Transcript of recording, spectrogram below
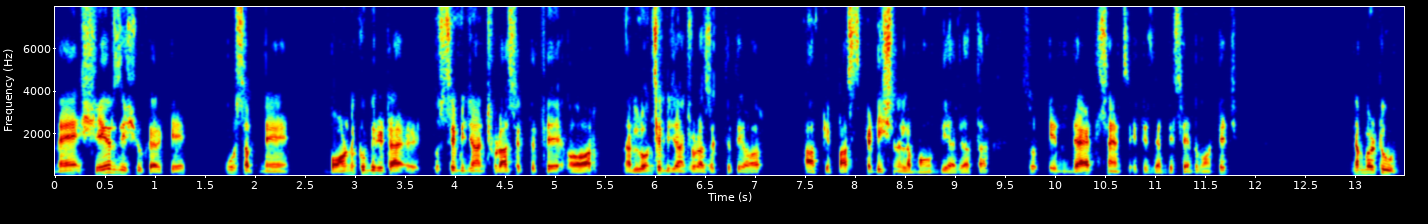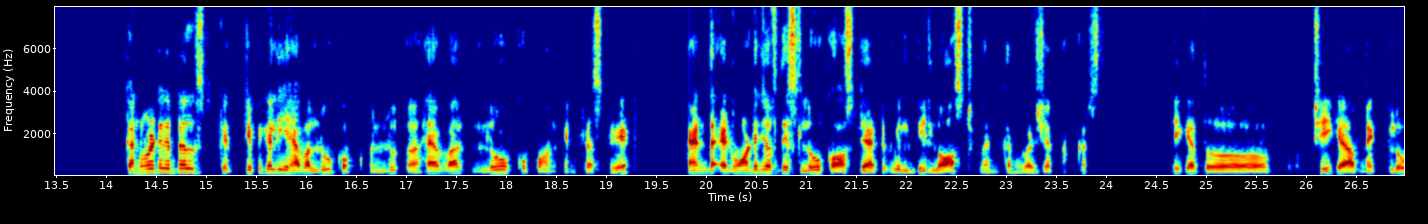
नए शेयर्स इशू करके उस अपने बॉन्ड को भी रिटायर उससे भी जान छुड़ा सकते थे और लोन से भी जान छुड़ा सकते थे और आपके पास एडिशनल अमाउंट दिया जाता। So in that sense it is a disadvantage number two convertibles typically have a low have a low coupon interest rate and the advantage of this low cost debt will be lost when conversion occurs ठीक है तो ठीक है आपने लो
